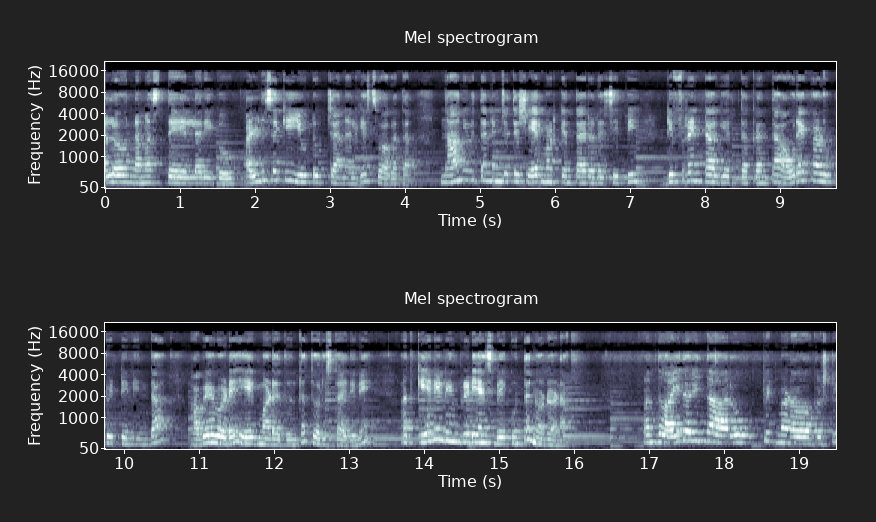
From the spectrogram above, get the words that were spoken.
ಹಲೋ, ನಮಸ್ತೆ ಎಲ್ಲರಿಗೂ. ಹಳ್ಳಿ ಸಖಿ ಯೂಟ್ಯೂಬ್ ಚಾನಲ್ಗೆ ಸ್ವಾಗತ. ನಾನಿವತ್ತ ನಿಮ್ಮ ಜೊತೆ ಶೇರ್ ಮಾಡ್ಕೊಂತ ಇರೋ ರೆಸಿಪಿ ಡಿಫ್ರೆಂಟ್ ಆಗಿರ್ತಕ್ಕಂಥ ಅವರೆಕಾಳು ಉಪ್ಪಿಟ್ಟಿನಿಂದ ಹವೆ ವಡೆ ಹೇಗೆ ಮಾಡೋದು ಅಂತ ತೋರಿಸ್ತಾ ಇದ್ದೀನಿ. ಅದಕ್ಕೆ ಏನೇನು ಇಂಗ್ರೀಡಿಯೆಂಟ್ಸ್ ಬೇಕು ಅಂತ ನೋಡೋಣ. ಒಂದು ಐದರಿಂದ ಆರು ಉಪ್ಪಿಟ್ಟು ಮಾಡುವಾಗಷ್ಟು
